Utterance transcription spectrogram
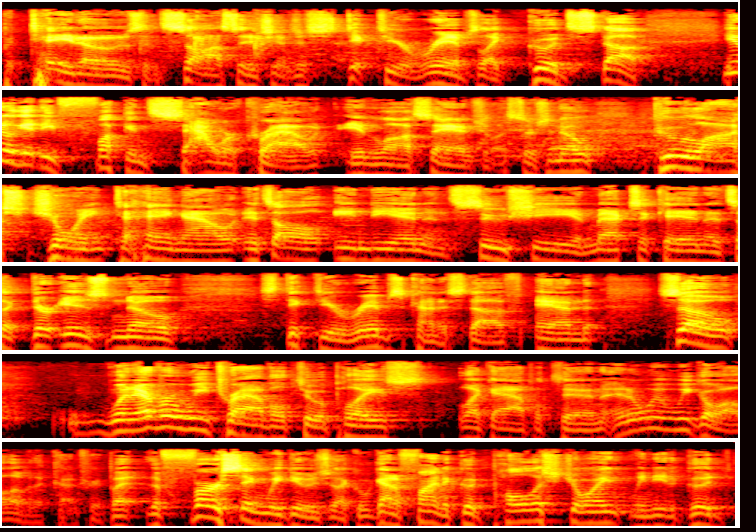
potatoes and sausage and just stick to your ribs like good stuff. You don't get any fucking sauerkraut in Los Angeles. There's no goulash joint to hang out. It's all Indian and sushi and Mexican. It's like there is no stick to your ribs kind of stuff. And so whenever we travel to a place like Appleton, and we, we go all over the country, but the first thing we do is like, we've got to find a good Polish joint. We need a good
